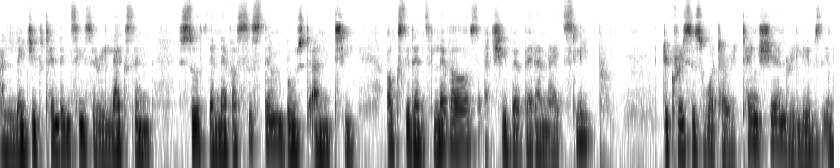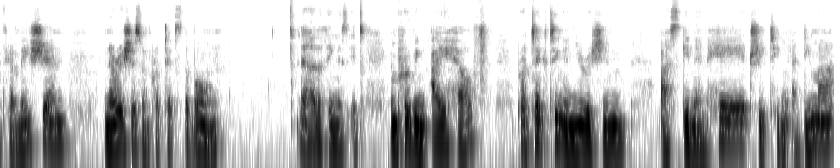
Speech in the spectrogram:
allergic tendencies, relax and soothe the nervous system, boost antioxidant levels, achieve a better night's sleep, decreases water retention, relieves inflammation, nourishes and protects the bone. The other thing is it's improving eye health, protecting and nourishing uh, skin and hair, treating edema,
